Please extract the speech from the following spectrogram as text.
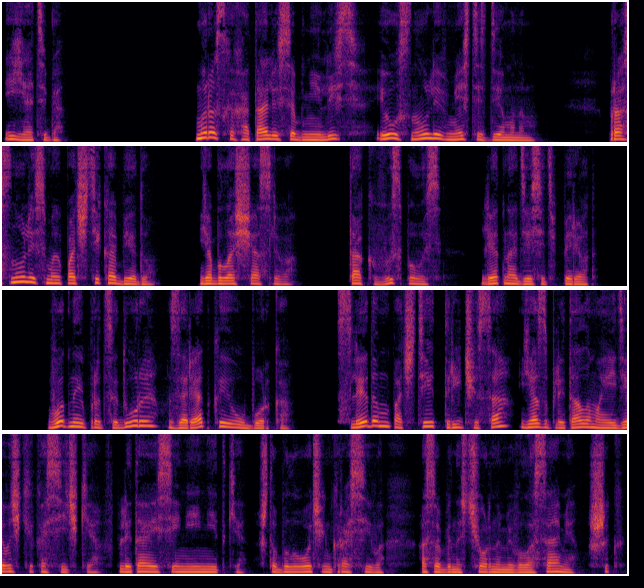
«И я тебя». Мы расхохотались, обнялись и уснули вместе с демоном. Проснулись мы почти к обеду. Я была счастлива. Так выспалась, лет на десять вперед. Водные процедуры, зарядка и уборка. Следом почти три часа я заплетала моей девочке косички, вплетая синие нитки, что было очень красиво, особенно с черными волосами, шик.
